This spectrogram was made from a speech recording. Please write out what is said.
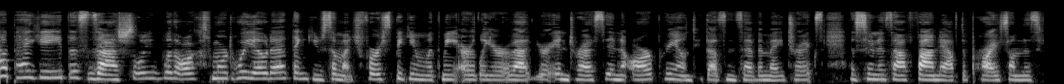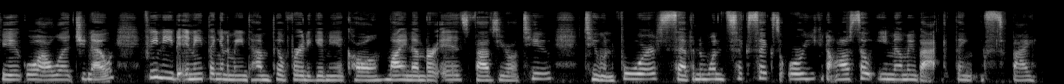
Hi, Peggy. This is Ashley with Oxmoor Toyota. Thank you so much for speaking with me earlier about your interest in our pre-owned 2007 Matrix. As soon as I find out the price on this vehicle, I'll let you know. If you need anything in the meantime, feel free to give me a call. My number is 502-214-7166, or you can also email me back. Thanks. Bye.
